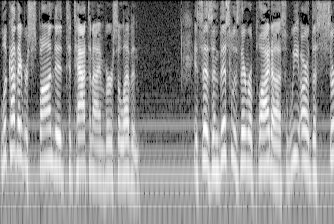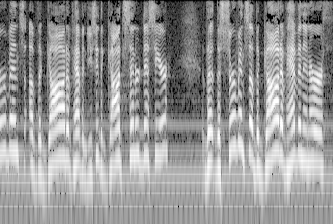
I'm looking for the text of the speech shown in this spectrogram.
Look how they responded to Tattenai in verse 11. It says, And this was their reply to us We are the servants of the God of heaven. Do you see the God centeredness here? The, the servants of the God of heaven and earth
